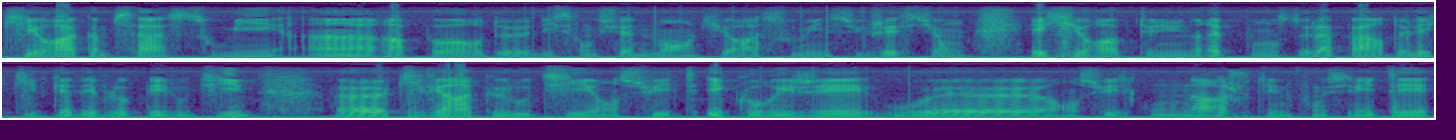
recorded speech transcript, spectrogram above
qui aura comme ça soumis un rapport de dysfonctionnement, qui aura soumis une suggestion et qui aura obtenu une réponse de la part de l'équipe qui a développé l'outil, qui verra que l'outil ensuite est corrigé ou euh, ensuite qu'on a rajouté une fonctionnalité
